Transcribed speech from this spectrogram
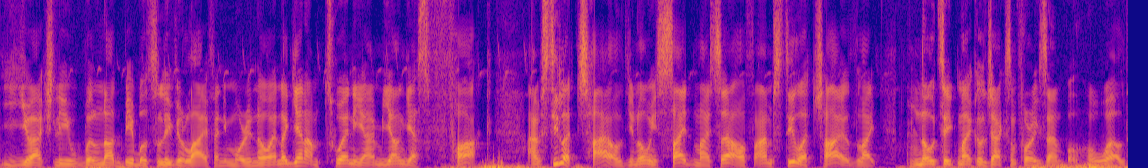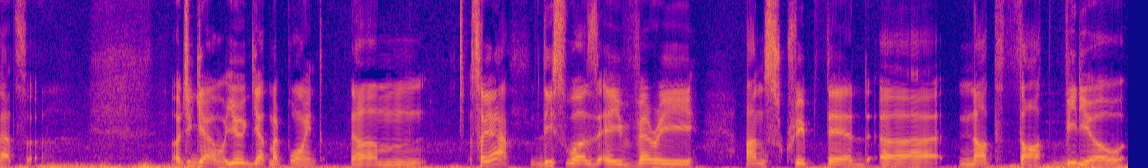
you actually will not be able to live your life anymore you know and again i'm 20 i'm young as fuck I'm still a child, you know, inside myself. I'm still a child. Like, no, take Michael Jackson for example. Oh well, that's. Uh... But you get you get my point. Um, so yeah, this was a very unscripted, uh, not thought video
